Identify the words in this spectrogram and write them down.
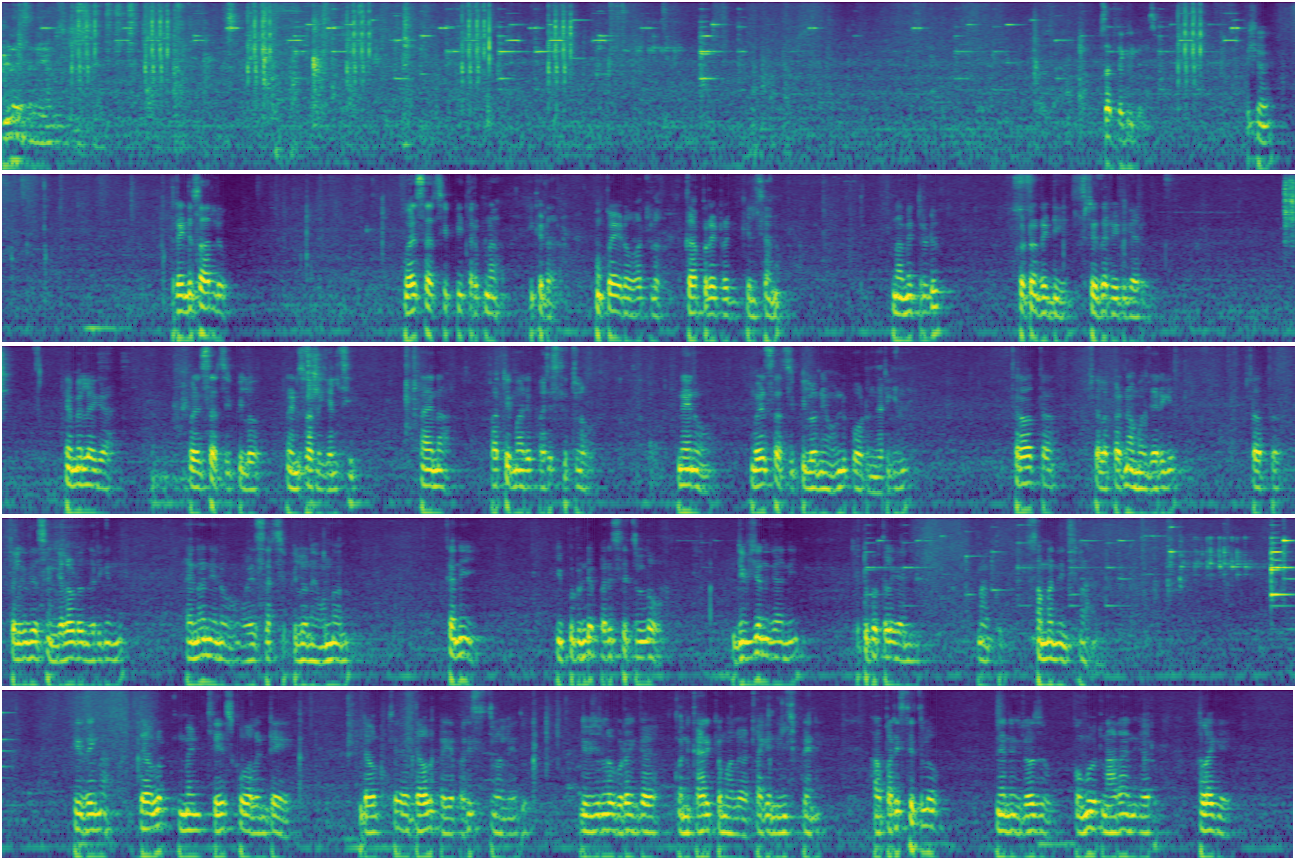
Sir విషయం రెండుసార్లు వైఎస్ఆర్సిపి తరపున ఇక్కడ ముప్పై ఏడో వార్డులో కార్పొరేటర్కి గెలిచాను. నా మిత్రుడు కొట్టంరెడ్డి శ్రీధర్ రెడ్డి గారు. ఎమ్మెల్యేగా వైఎస్ఆర్సీపీలో రెండుసార్లు గెలిచి ఆయన పార్టీ మారే పరిస్థితిలో నేను వైఎస్ఆర్సీపీలోనే ఉండిపోవడం జరిగింది. తర్వాత చాలా పరిణామాలు జరిగాయి తర్వాత తెలుగుదేశం గెలవడం జరిగింది. అయినా నేను వైఎస్ఆర్సీపీలోనే ఉన్నాను. కానీ ఇప్పుడుండే పరిస్థితుల్లో డివిజన్ కానీ చుట్టుపక్కల కానీ నాకు సంబంధించిన ఏదైనా డెవలప్మెంట్ చేసుకోవాలంటే డెవలప్ డెవలప్ అయ్యే పరిస్థితిలో లేదు. డివిజన్లో కూడా ఇంకా కొన్ని కార్యక్రమాలు అట్లాగే నిలిచిపోయినాయి. ఆ పరిస్థితిలో నేను ఈరోజు పొంగూరు నారాయణ గారు అలాగే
